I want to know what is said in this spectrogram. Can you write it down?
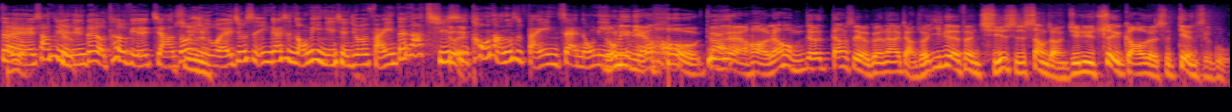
对，上次永年哥有特别讲，都以为就是应该是农历年前就会反应，但它其实通常都是反映在农历农历年后，对不对？哈？然后我们的当时有跟大家讲说，一月份其实上涨几率最高的是电子股。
